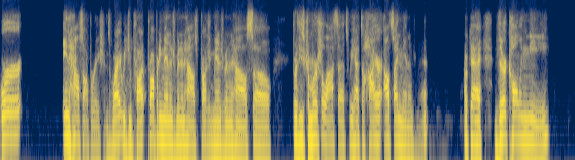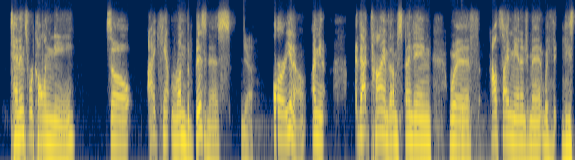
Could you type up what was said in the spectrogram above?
we're in-house operations, right? We do pro- property management in-house, project management in-house. So for these commercial assets, we had to hire outside management. Okay, they're calling me. Tenants were calling me. So I can't run the business. Yeah. Or, you know, I mean, that time that I'm spending with outside management with these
